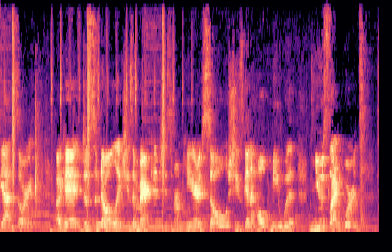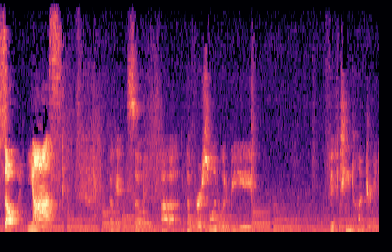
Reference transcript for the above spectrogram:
yeah, sorry. Okay, just to know, like she's American, she's from here, so she's gonna help me with new slang words. So, yes. okay, so uh the first one would be fifteen hundred.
